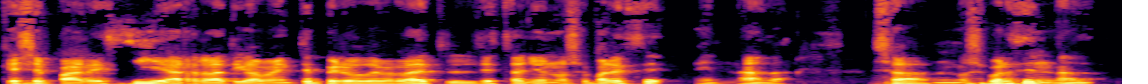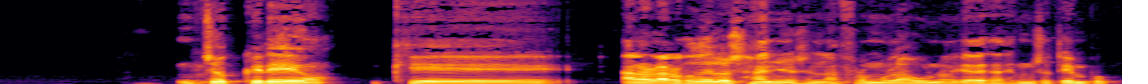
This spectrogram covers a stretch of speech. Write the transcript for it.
que se parecía relativamente, pero de verdad, el de este año no se parece en nada. O sea, no se parece en nada. Yo creo que a lo largo de los años en la Fórmula 1, ya desde hace mucho tiempo,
